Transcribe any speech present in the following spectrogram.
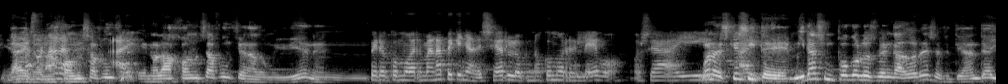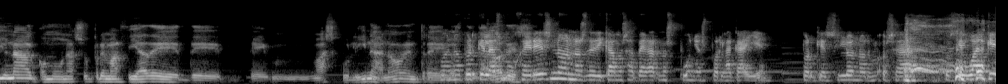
Ya, en, Hola Holmes Holmes ha funcionado muy bien. Pero como hermana pequeña de Sherlock, no como relevo. O sea, hay... Bueno, es que si te miras un poco Los Vengadores, efectivamente hay una como una supremacía de, masculina, ¿no? Entre bueno, porque las mujeres no nos dedicamos a pegarnos puños por la calle porque es lo normal, o sea, pues igual que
